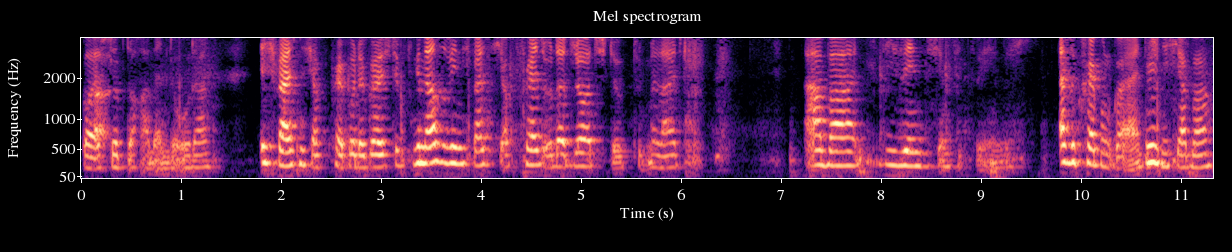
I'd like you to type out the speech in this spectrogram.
Goyle stirbt doch am Ende, oder? Ich weiß nicht, ob Crab oder Girl stirbt. Genauso wenig weiß ich, ob Fred oder George stirbt. Tut mir leid. Aber die sehen sich irgendwie zu ähnlich. Also Crab und Girl eigentlich nicht, aber.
